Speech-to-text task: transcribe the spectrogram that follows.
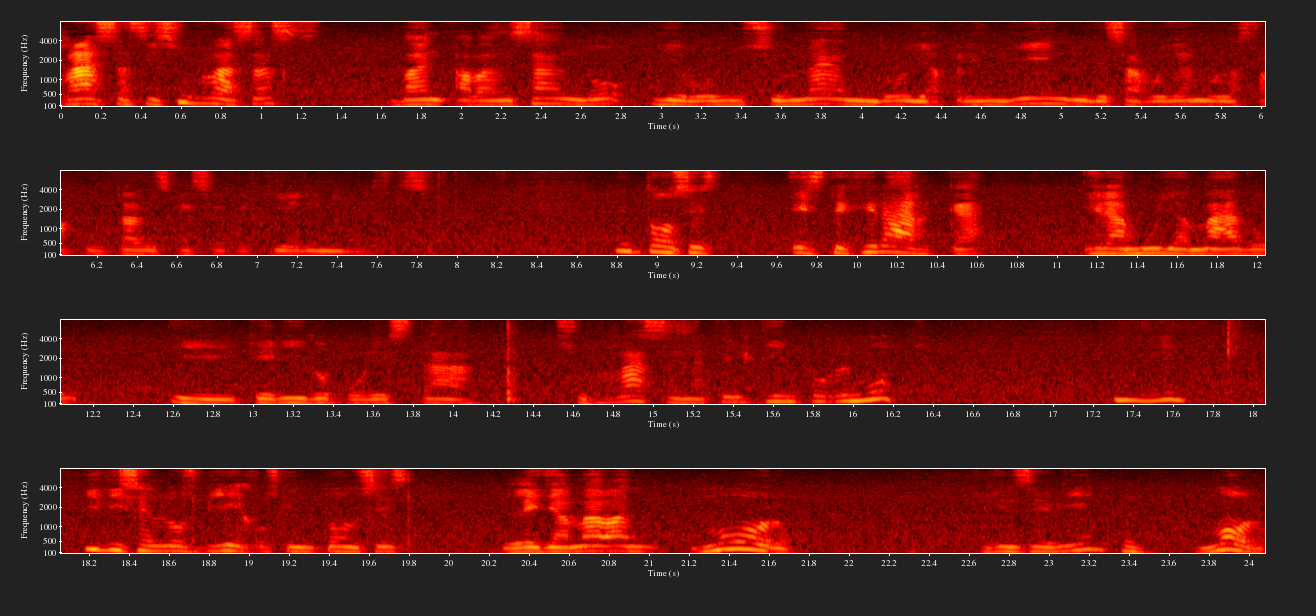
razas y subrazas van avanzando y evolucionando y aprendiendo y desarrollando las facultades que se requieren y necesitan. Entonces, este jerarca era muy amado y querido por esta subraza en aquel tiempo remoto. Muy bien. Y dicen los viejos que entonces le llamaban moro. Fíjense bien, moro.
